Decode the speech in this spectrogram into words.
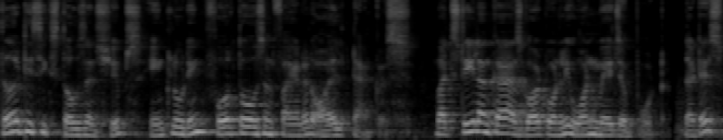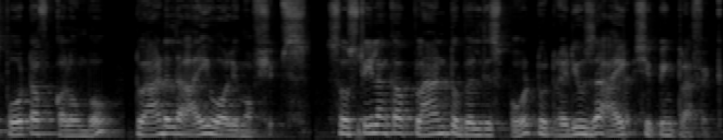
36,000 ships, including 4,500 oil tankers. But Sri Lanka has got only one major port, that is Port of Colombo, to handle the high volume of ships. So Sri Lanka planned to build this port to reduce the high shipping traffic.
